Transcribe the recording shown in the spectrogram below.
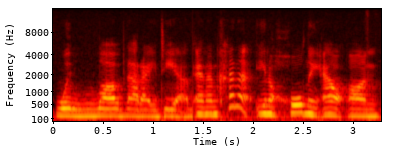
would love that idea. And I'm kind of, you know, holding out on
